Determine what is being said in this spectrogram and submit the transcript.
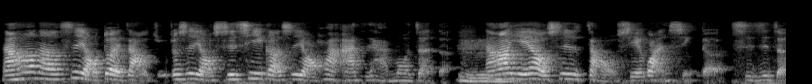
然后呢，是有对照组，就是有十七个是有患阿兹海默症的，嗯，然后也有是找血管型的失智症，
